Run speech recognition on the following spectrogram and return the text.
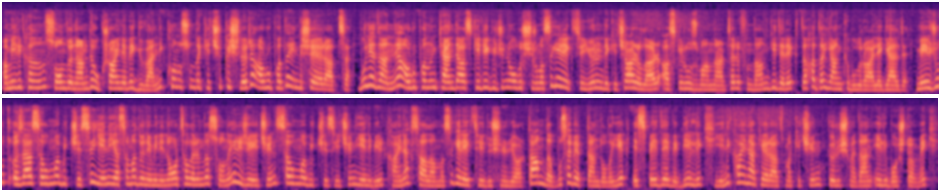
Amerika'nın son dönemde Ukrayna ve güvenlik konusundaki çıkışları Avrupa'da endişe yarattı. Bu nedenle Avrupa'nın kendi askeri gücünü oluşturması gerektiği yönündeki çağrılar askeri uzmanlar tarafından giderek daha da yankı bulur hale geldi. Mevcut özel savunma bütçesi yeni yasama döneminin ortalarında sona ereceği için savunma bütçesi için yeni bir kaynak sağlanması gerektiği düşünülüyor. Tam da bu sebepten dolayı SPD ve Birlik yeni kaynak yaratmak yaratmak için görüşmeden eli boş dönmek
